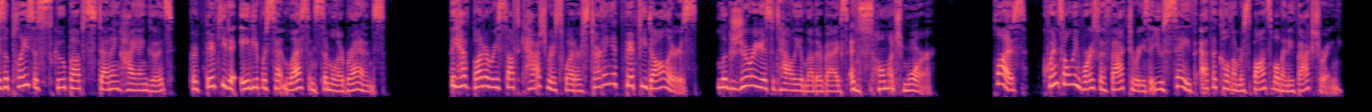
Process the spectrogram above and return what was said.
is a place to scoop up stunning high-end goods for 50 to 80% less than similar brands. They have buttery soft cashmere sweaters starting at $50, luxurious Italian leather bags, and so much more. Plus, Quince only works with factories that use safe, ethical, and responsible manufacturing.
